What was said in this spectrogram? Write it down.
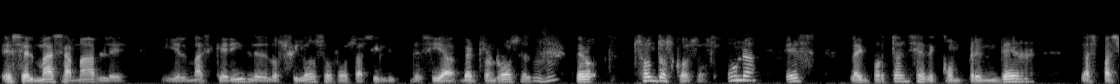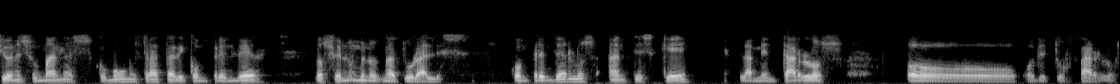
es el más amable y el más querible de los filósofos, así decía Bertrand Russell, pero son dos cosas. Una es la importancia de comprender las pasiones humanas como uno trata de comprender los fenómenos naturales, comprenderlos antes que lamentarlos o, deturparlos.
